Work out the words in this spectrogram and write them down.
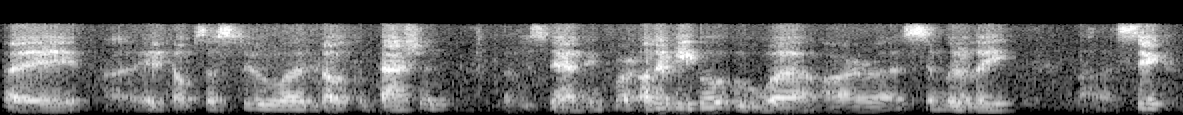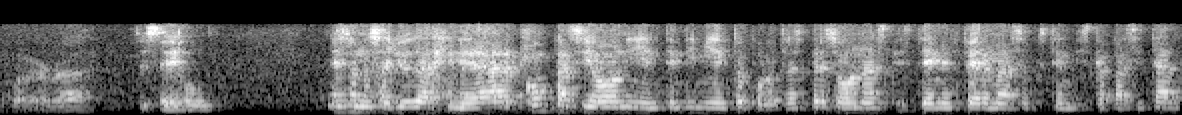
Uh, it helps us to uh, develop compassion, understanding for other people who uh, are uh, similarly uh, sick or uh, disabled. Eso nos ayuda a generar compasión y entendimiento por otras personas que estén enfermas o que estén discapacitadas.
